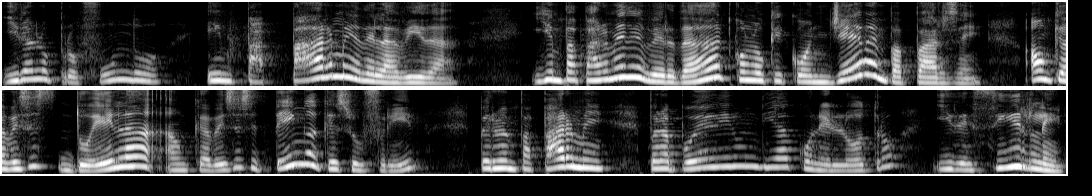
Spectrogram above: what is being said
Ir a lo profundo, empaparme de la vida y empaparme de verdad con lo que conlleva empaparse, aunque a veces duela, aunque a veces se tenga que sufrir, pero empaparme para poder ir un día con el otro y decirle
